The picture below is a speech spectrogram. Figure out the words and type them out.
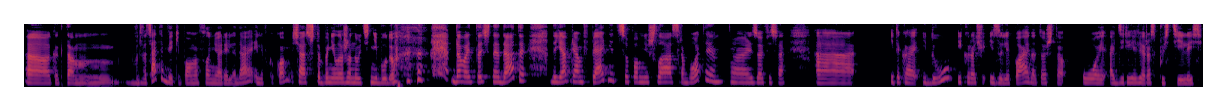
э, как там в 20 веке, по-моему, фланерили, да, или в каком? Сейчас, чтобы не ложануть, не буду давать точные даты, но я прям в пятницу, помню, шла с работы э, из офиса, и такая иду, и, короче, и залипаю на то, что, ой, а деревья распустились,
